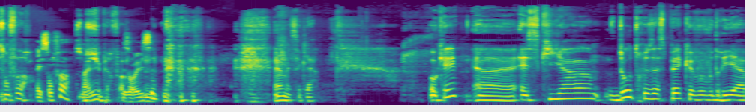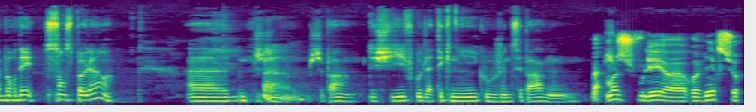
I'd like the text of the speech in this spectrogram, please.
Ils sont forts. Ils sont forts, Ils sont bah super forts. ils ont réussi. Ouais, mais c'est clair. Ok. Euh, Est-ce qu'il y a d'autres aspects que vous voudriez aborder sans spoiler? Euh, je, Euh, je sais pas, des chiffres ou de la technique ou je ne sais pas. Bah, moi, je voulais euh, revenir sur,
